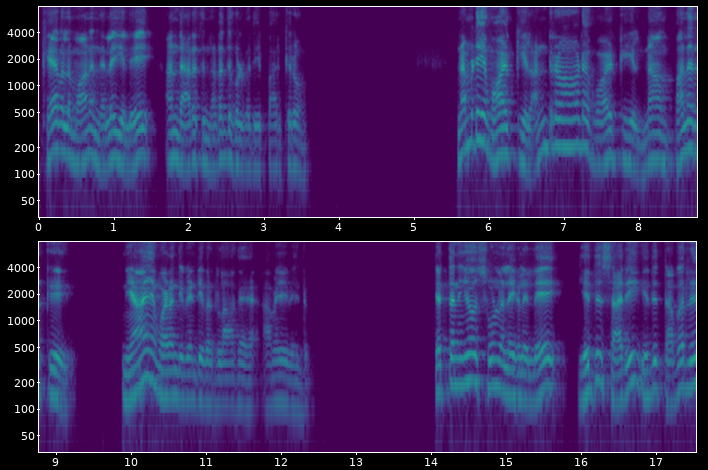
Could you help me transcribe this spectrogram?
கேவலமான நிலையிலே அந்த அரசு நடந்து கொள்வதை பார்க்கிறோம். நம்முடைய வாழ்க்கையில் அன்றாட வாழ்க்கையில் நாம் பலருக்கு நியாயம் வழங்க வேண்டியவர்களாக அமைய வேண்டும். எத்தனையோ சூழ்நிலைகளிலே எது சரி எது தவறு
